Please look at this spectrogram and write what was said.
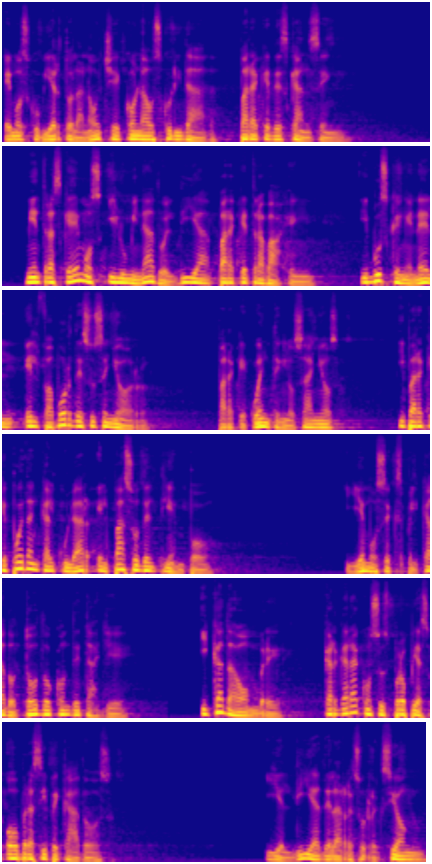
Hemos cubierto la noche con la oscuridad para que descansen, mientras que hemos iluminado el día para que trabajen y busquen en él el favor de su Señor, para que cuenten los años y para que puedan calcular el paso del tiempo. Y hemos explicado todo con detalle. Y cada hombre cargará con sus propias obras y pecados. Y el día de la resurrección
